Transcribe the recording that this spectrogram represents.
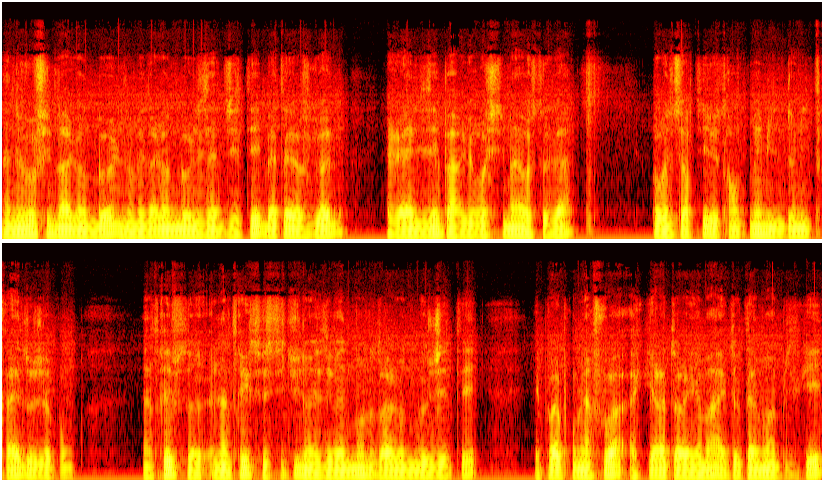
un nouveau film Dragon Ball nommé Dragon Ball Z GT Battle of God, réalisé par Hiroshima Osoda pour une sortie le 30 mai 2013 au Japon. L'intrigue se situe dans les événements de Dragon Ball GT et pour la première fois, Akira Toriyama est totalement impliqué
